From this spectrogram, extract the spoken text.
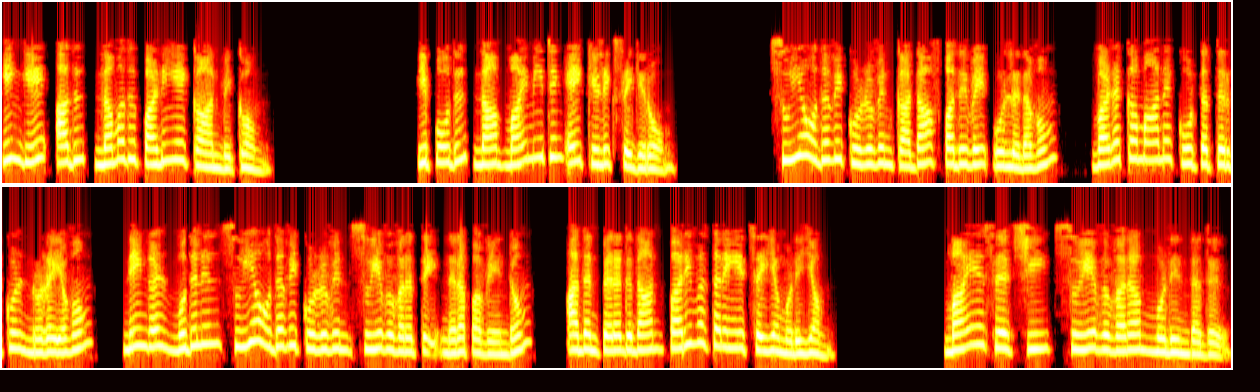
இங்கே அது நமது பணியை காண்பிக்கும். இப்போது நாம் மை மீட்டிங் ஐ கிளிக் செய்கிறோம். சுய உதவிக் குழுவின் ஆஃப் பதிவை உள்ளிடவும் வழக்கமான கூட்டத்திற்குள் நுழையவும் நீங்கள் முதலில் சுய உதவிக் குழுவின் சுயவிவரத்தை நிரப்ப வேண்டும். அதன் பிறகுதான் பரிவர்த்தனையை செய்ய முடியும். மயசர்ச்சி சுயவிவரம் முடிந்தது.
